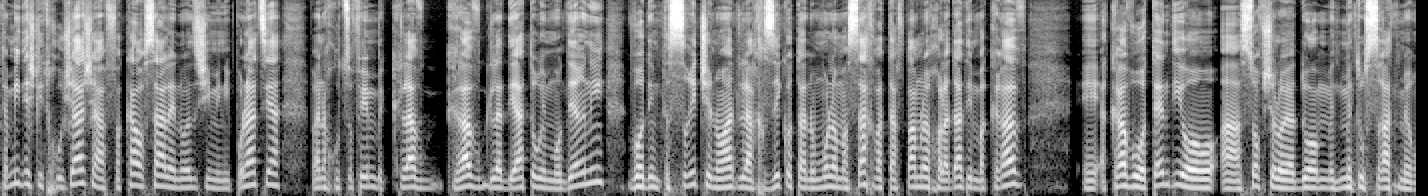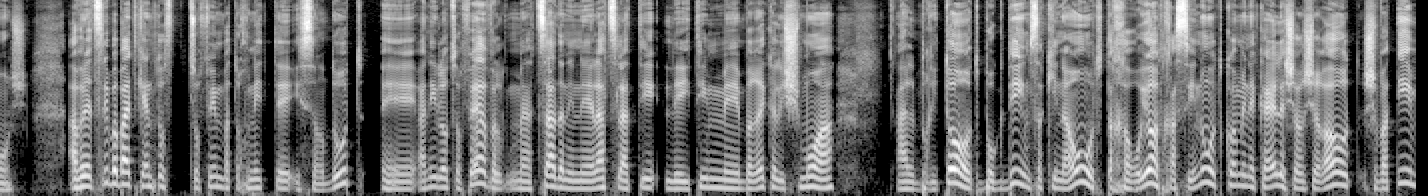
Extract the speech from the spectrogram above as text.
תמיד יש לי תחושה שההפקה עושה עלינו איזושהי מניפולציה, ואנחנו צופים בקרב גלדיאטורים מודרני, ועוד עם תסריט שנועד להחזיק אותנו מול המסך, ואתה אף פעם לא יכול לדעת אם בקרב, אה, הקרב הוא אותנטי או הסוף שלו ידוע מתוסרט מראש. אבל אצלי בבית כן צופים בתוכנית אה, הישרדות. אה, אני לא צופה, אבל מהצד אני נאלץ לעיתים ברקע לשמוע על בריתות, בוגדים, סכינאות, תחרויות, חסינות, כל מיני כאלה, שרשראות, שבטים,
